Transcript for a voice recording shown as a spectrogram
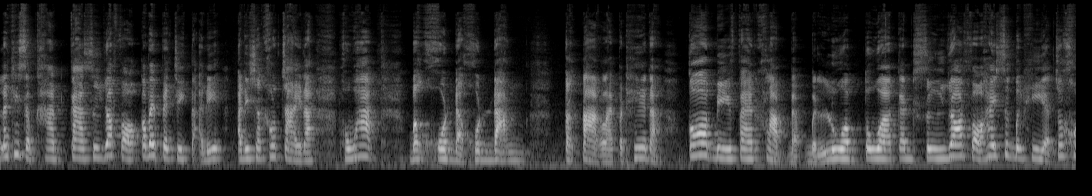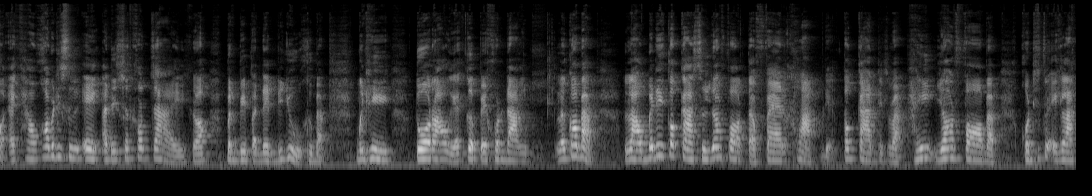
และที่สำคัญการซื้อยอดฟอลก็ไม่เป็นจริงแต่อันนี้ อันนี้ฉันเข้าใจนะ เพราะว่าบางคนอะคนดัง ต่างๆ หลายประเทศอะ ก็มีแฟนคลับแบบเหมือนรวมตัวกันซื้อยอดฟอลให้ซึ่งบางทีอะเจ้าของแอคเคาท์เขาไม่ได้ซื้อเอง อันนี้ฉันเข้าใจเนาะมันมีประเด็นที่อยู่คือแบบบางทีตัวเราเงี้ยเกิดเป็นคนดัง แล้วก็แบบเราไม่ได้ต้องการซื้อยอดฟอลแต่แฟนคลับเนี่ยต้องการที่จะแบบให้ยอดฟอลแบบคนที่ตัวเองรัก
